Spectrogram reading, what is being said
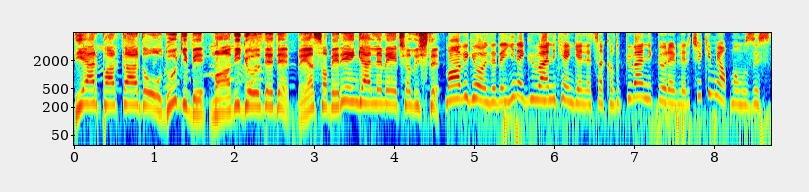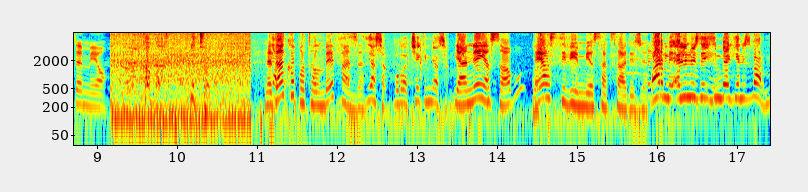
diğer parklarda olduğu gibi Mavi Göl'de de beyaz haberi engellemeye çalıştı. Mavi Göl'de de yine güvenlik engeline takıldık. Güvenlik görevlileri çekim yapmamızı istemiyor. Lütfen. Neden kapatalım beyefendi? Yasak. Burada çekim yasak. Yani ne yasağı bu? Beyaz TV mi yasak sadece? Var mı? Elinizde izin belgeniz var mı?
